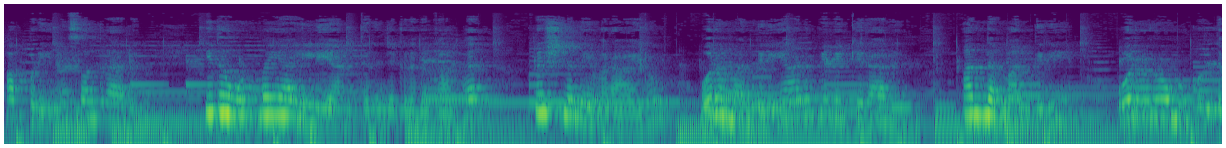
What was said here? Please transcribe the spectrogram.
அப்படின்னு சொல்றாரு. இது உண்மையா இல்லையான்னு தெரிஞ்சுக்கிறதுக்காக கிருஷ்ணதேவராயரும் ஒரு மந்திரியை அனுப்பி வைக்கிறாரு. அந்த மந்திரி ஒரு ரூமுக்குள்ள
